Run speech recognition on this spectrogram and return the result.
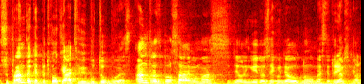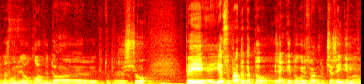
supranta, kad bet kokiu atveju būtų buvęs antras balsavimas dėl Ingridos, jeigu dėl, nu, mes neturėjom 17 žmonių dėl COVID ir kitų priežasčių. Tai jie suprato, kad, na, nu, žinai, kai daugelis suprantų, čia žaidimas.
